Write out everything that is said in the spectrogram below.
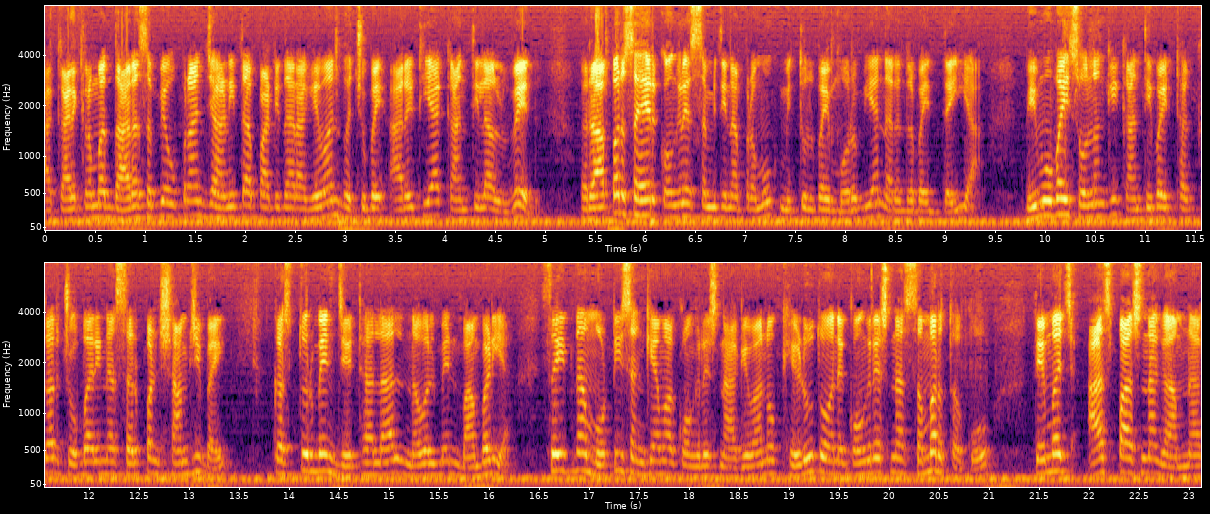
આ કાર્યક્રમમાં ધારાસભ્ય ઉપરાંત જાણીતા પાટીદાર આગેવાન ભચ્ચુભાઈ આરેઠિયા, કાંતિલાલ વેદ, રાપર શહેર કોંગ્રેસ સમિતિના પ્રમુખ મિતુલભાઈ મોરબિયા, નરેન્દ્રભાઈ દૈયા, ભીમુભાઈ સોલંકી, કાંતિભાઈ ઠક્કર, ચોબારીના સરપંચ શામજીભાઈ કસ્તુરબેન જેઠાલાલ, નવલબેન બાંભડિયા સહિતના મોટી સંખ્યામાં કોંગ્રેસના આગેવાનો, ખેડૂતો અને કોંગ્રેસના સમર્થકો તેમજ આસપાસના ગામના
